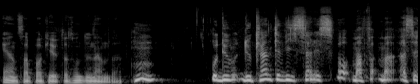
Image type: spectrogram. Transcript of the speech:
Ensam på akuten som du nämnde. Mm. Och du, du kan inte visa dig svag. Man, man, alltså,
